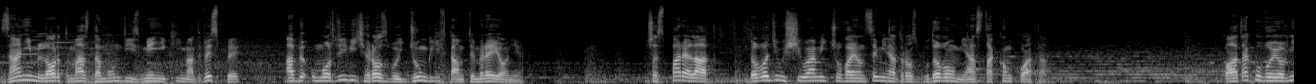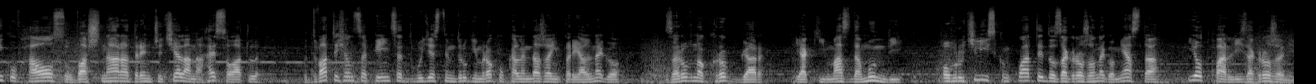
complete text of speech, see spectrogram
zanim Lord Mazda Mundi zmieni klimat wyspy, aby umożliwić rozwój dżungli w tamtym rejonie. Przez parę lat dowodził siłami czuwającymi nad rozbudową miasta Konkwata. Po ataku wojowników chaosu Wasznara Dręczyciela na Hesoatl w 2522 roku kalendarza imperialnego zarówno Kroggar, jak i Mazda Mundi powrócili z Konkłaty do zagrożonego miasta i odparli zagrożenie.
